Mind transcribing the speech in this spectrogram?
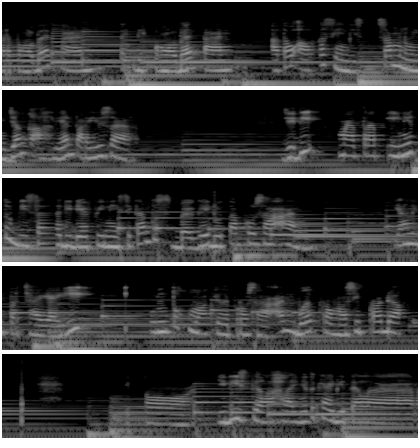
cara pengobatan, teknik pengobatan, atau alkes yang bisa menunjang keahlian para user. Jadi Metrep ini tuh bisa didefinisikan tuh sebagai duta perusahaan yang dipercayai untuk mewakili perusahaan buat promosi produk. Gitu. Jadi istilah lainnya itu kayak detailer.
